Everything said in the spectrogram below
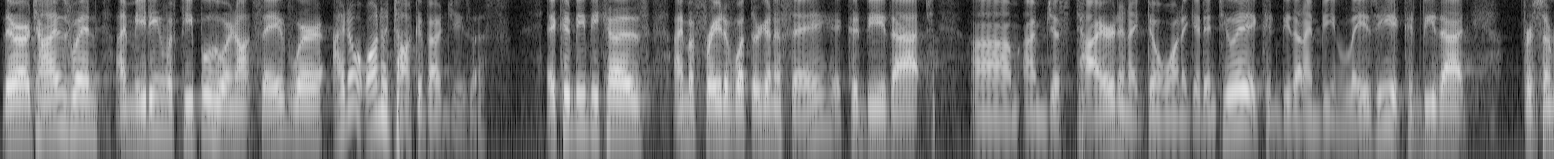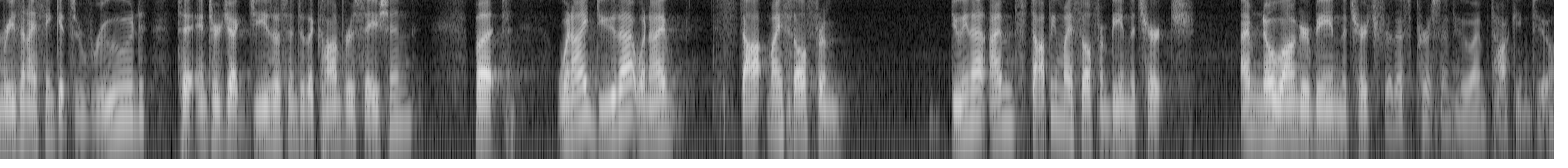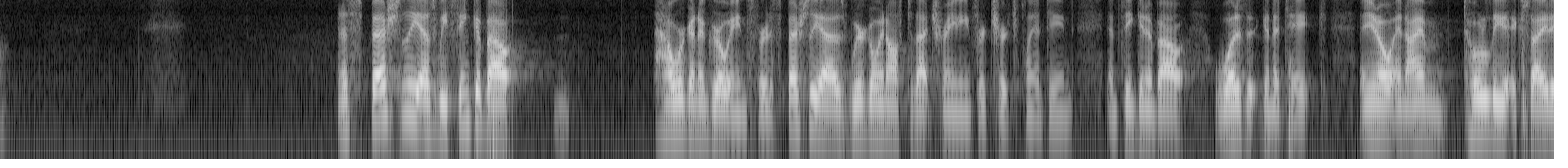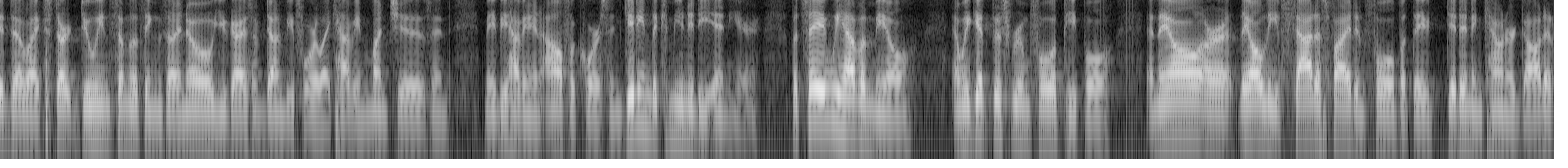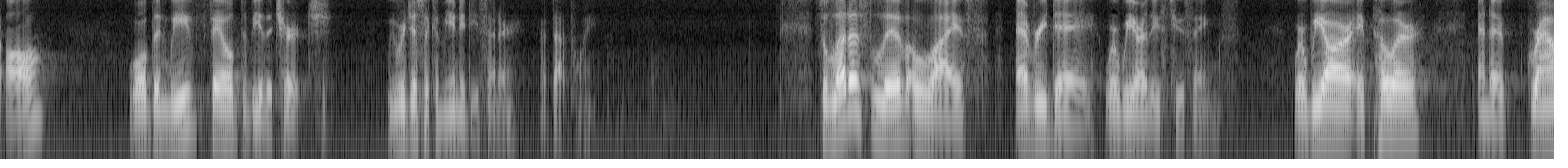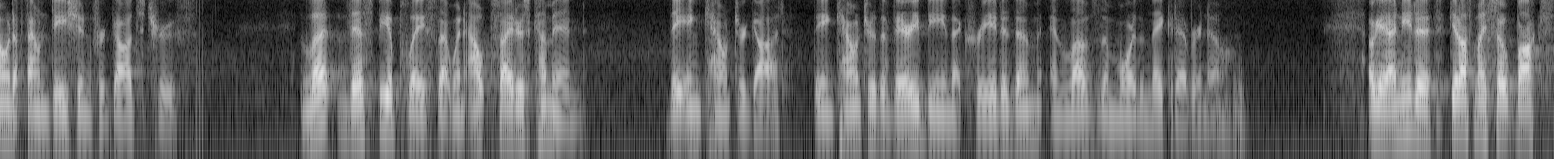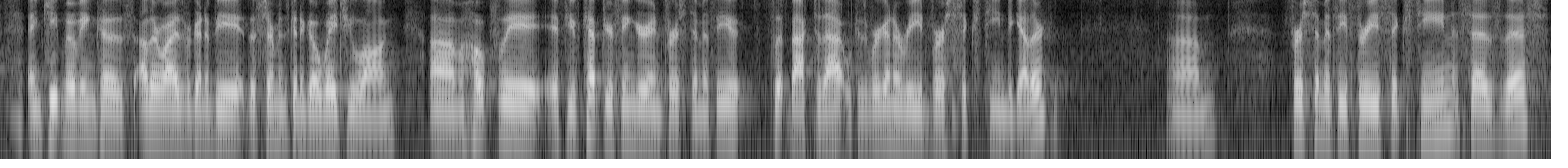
There are times when I'm meeting with people who are not saved where I don't want to talk about Jesus. It could be because I'm afraid of what they're going to say. It could be that um, I'm just tired and I don't want to get into it. It could be that I'm being lazy. It could be that for some reason I think it's rude to interject Jesus into the conversation. But when I do that, when I stop myself from doing that, I'm stopping myself from being the church. I'm no longer being the church for this person who I'm talking to. And especially as we think about how we're going to grow Ainsford, especially as we're going off to that training for church planting and thinking about what is it going to take. And you know, and I'm totally excited to like start doing some of the things that I know you guys have done before, like having lunches and maybe having an alpha course and getting the community in here. But say we have a meal and we get this room full of people and they all are they all leave satisfied and full, but they didn't encounter God at all. Well, then we've failed to be the church. We were just a community center at that point. So let us live a life every day where we are these two things, where we are a pillar and a ground, a foundation for God's truth. Let this be a place that when outsiders come in, they encounter God. They encounter the very being that created them and loves them more than they could ever know. Okay, I need to get off my soapbox and keep moving because otherwise we're going to be the sermon's going to go way too long. Um, hopefully, if you've kept your finger in 1 Timothy, flip back to that because we're going to read verse 16 together. Um, 1 Timothy 3:16 says this,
